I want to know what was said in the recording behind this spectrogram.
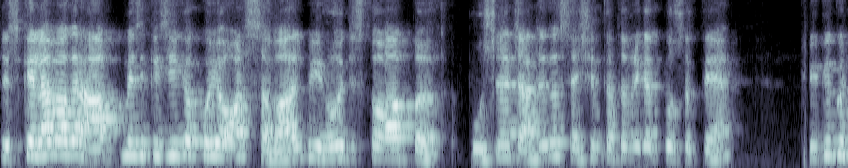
तो इसके अलावा अगर आप में से किसी का कोई और सवाल भी हो जिसको आप पूछना चाहते हैं तो सेशन खत्म होने पूछ सकते हैं। क्योंकि कुछ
